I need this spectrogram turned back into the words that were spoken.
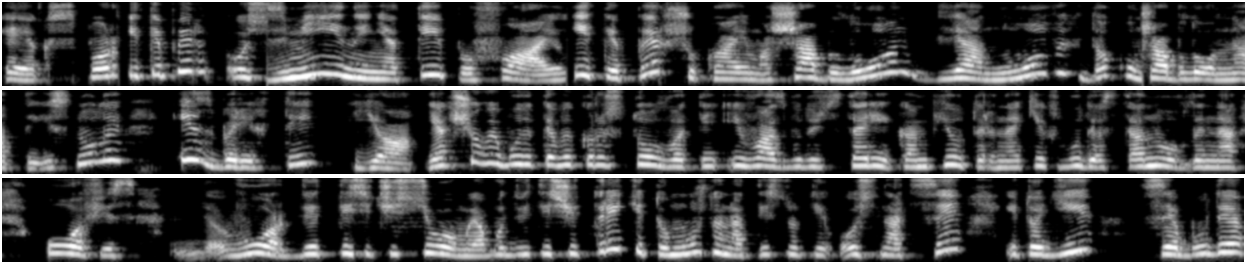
експорт. І тепер ось змінення типу файл. І тепер шукаємо шаблон для нових документів. Шаблон натиснули і зберігти як. Якщо ви будете використовувати і у вас будуть старі комп'ютери, на яких буде встановлено Office Word 2007 або 2003, то можна натиснути ось на це, і тоді це буде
